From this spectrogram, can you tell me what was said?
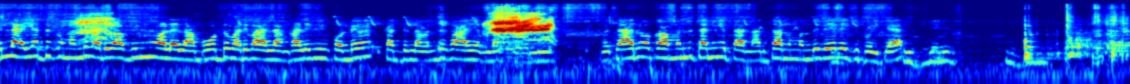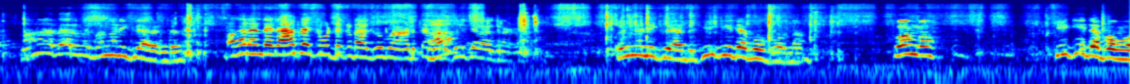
எல்லா ஐயத்துக்கும் வந்து வடிவா விம்மோல எல்லாம் போட்டு வடிவா எல்லாம் கழுவி கொண்டு தட்டில் வந்து காய விட இப்போ சாருவக்கா வந்து தனியத்தான் அடுத்தானும் வந்து வேலைக்கு போயிட்டேன் நானே வேறங்க பங்க நிக்கிறாரு மகன் ரெண்டே காசாக்கி விட்டுக்கிடாக்கு இப்ப அடுத்த நாள் குளிக்க வைக்கிறாங்க எங்க நிக்கிறாரு கீக்கிட்டே போக போறேன் போங்க. கீக்கிட்டே போங்க.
